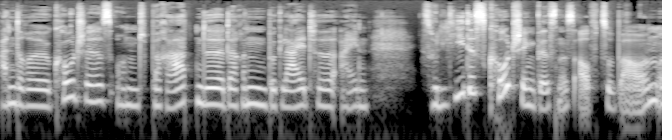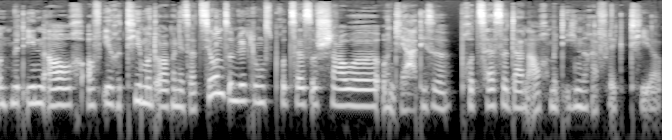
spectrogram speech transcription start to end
andere Coaches und Beratende darin begleite, ein solides Coaching-Business aufzubauen und mit ihnen auch auf ihre Team- und Organisationsentwicklungsprozesse schaue und ja, diese Prozesse dann auch mit ihnen reflektiere.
